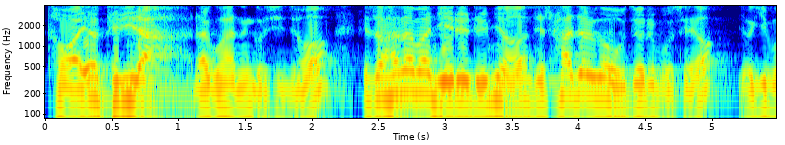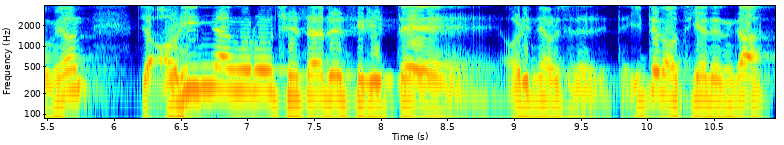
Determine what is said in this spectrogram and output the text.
더하여 드리라라고 하는 것이죠. 그래서 하나만 예를 들면 이제 4절과 5절을 보세요. 여기 보면 이제 어린 양으로 제사를 드릴 때 어린 양으로 제사를 드릴 때 이때는 어떻게 해야 되는가?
